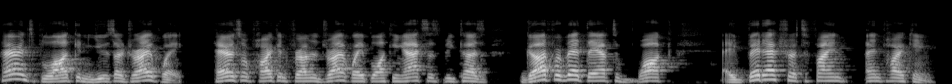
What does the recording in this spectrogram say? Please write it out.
Parents block and use our driveway. Parents will park in front of the driveway, blocking access because, God forbid, they have to walk a bit extra to find and parking.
